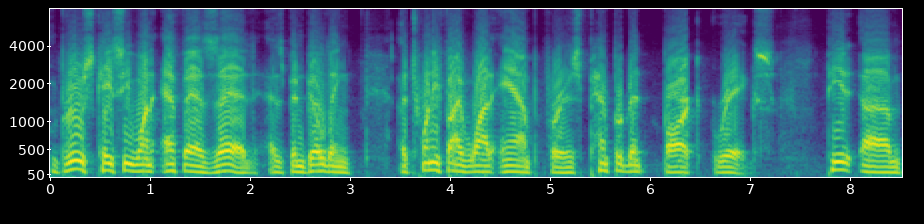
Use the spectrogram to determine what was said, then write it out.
Bruce KC1FSZ has been building a 25 watt amp for his peppermint bark rigs. Pete, um,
